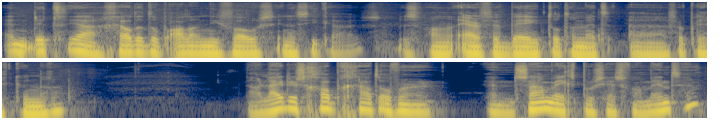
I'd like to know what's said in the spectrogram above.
En dit ja, geldt het op alle niveaus in een ziekenhuis? Dus van RVB tot en met uh, verpleegkundigen? Nou, leiderschap gaat over een samenwerksproces van mensen.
